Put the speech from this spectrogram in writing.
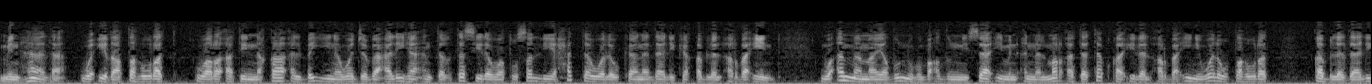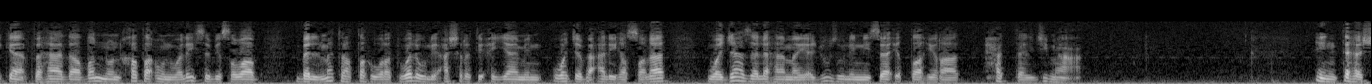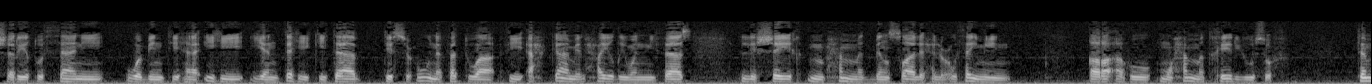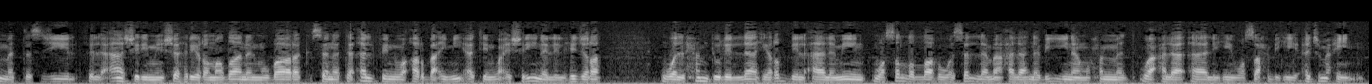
من هذا وإذا طهرت ورأت النقاء البين وجب عليها أن تغتسل وتصلي حتى ولو كان ذلك قبل الأربعين. وأما ما يظنه بعض النساء من أن المرأة تبقى إلى الأربعين ولو طهرت قبل ذلك فهذا ظن خطأ وليس بصواب بل متى طهرت ولو لعشرة أيام وجب عليها الصلاة وجاز لها ما يجوز للنساء الطاهرات حتى الجماع. انتهى الشريط الثاني وبانتهائه ينتهي كتاب تسعون فتوى في أحكام الحيض والنفاس للشيخ محمد بن صالح العثيمين. قرأه محمد خير يوسف. تم التسجيل في العاشر من شهر رمضان المبارك سنة 1420 للهجرة. والحمد لله رب العالمين وصلى الله وسلم على نبينا محمد وعلى آله وصحبه أجمعين.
